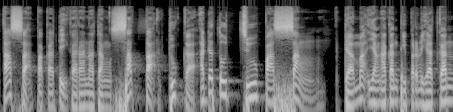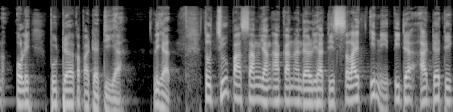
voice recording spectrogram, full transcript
tasa pakati karena tang satta duka ada tujuh pasang dhamma yang akan diperlihatkan oleh Buddha kepada dia. Lihat, tujuh pasang yang akan Anda lihat di slide ini tidak ada di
